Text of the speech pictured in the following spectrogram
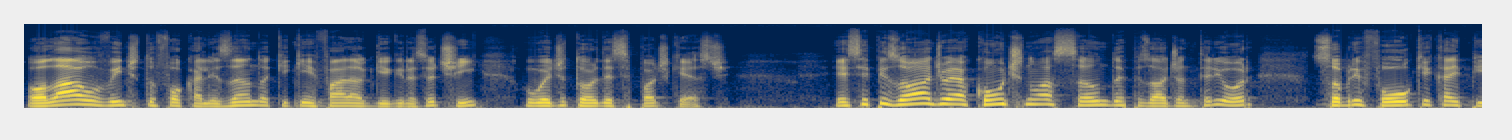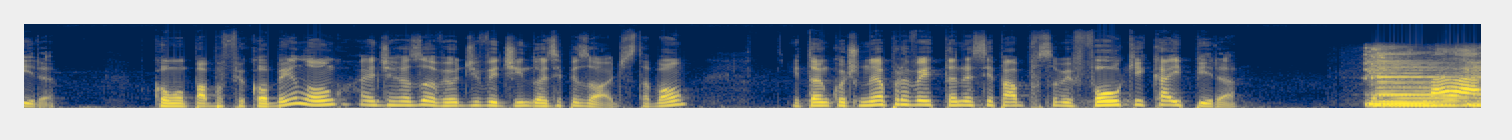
Olá, ouvinte do Focalizando, aqui quem fala é o Gui Graziotin, o editor desse podcast. Esse episódio é a continuação do episódio anterior sobre folk caipira. Como o papo ficou bem longo, a gente resolveu dividir em dois episódios, tá bom? Então continue aproveitando esse papo sobre folk caipira. Vai lá.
